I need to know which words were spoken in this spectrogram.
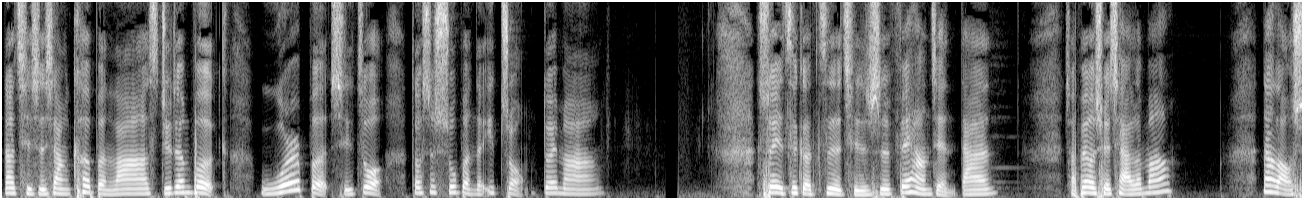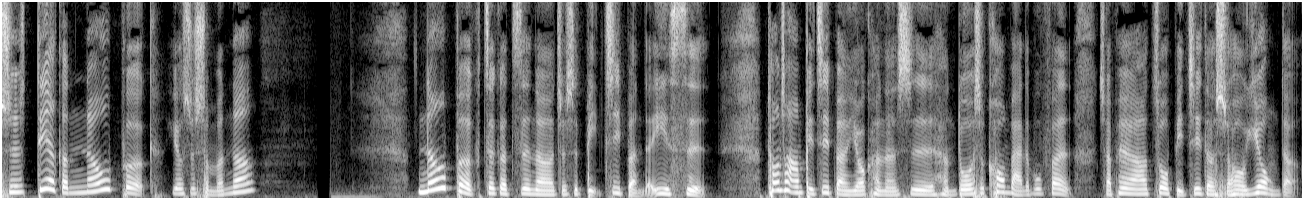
那其实像课本啦，student book，workbook 习作都是书本的一种，对吗？所以这个字其实是非常简单，小朋友学起来了吗？那老师，第二个 notebook 又是什么呢？notebook 这个字呢，就是笔记本的意思。通常笔记本有可能是很多是空白的部分，小朋友要做笔记的时候用的，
